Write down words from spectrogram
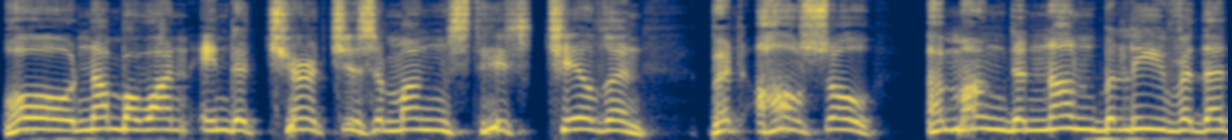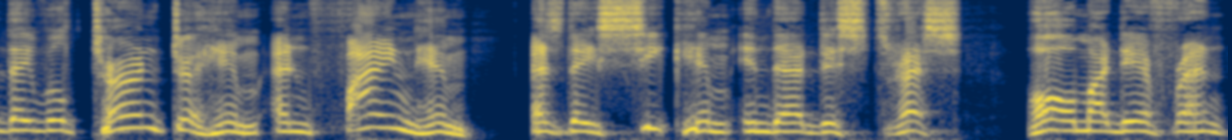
Oh, number one, in the churches amongst his children, but also among the non believer, that they will turn to him and find him as they seek him in their distress. Oh, my dear friend,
